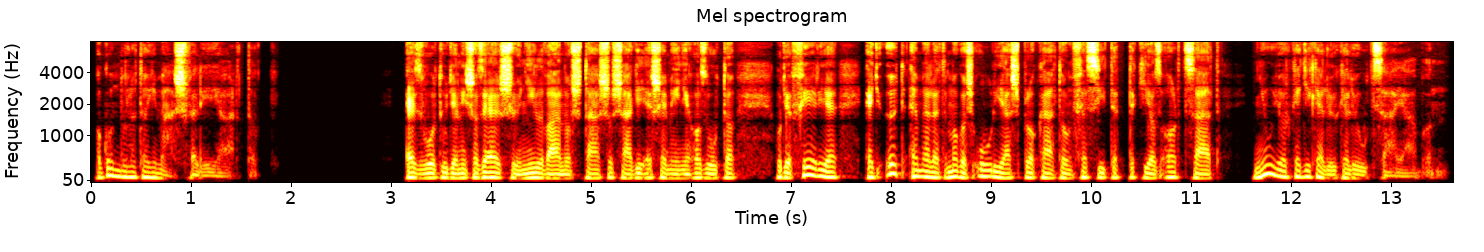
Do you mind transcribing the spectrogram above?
a gondolatai másfelé jártak. Ez volt ugyanis az első nyilvános társasági eseménye azóta, hogy a férje egy öt emelet magas óriás plakáton feszítette ki az arcát New York egyik előkelő utcájában.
